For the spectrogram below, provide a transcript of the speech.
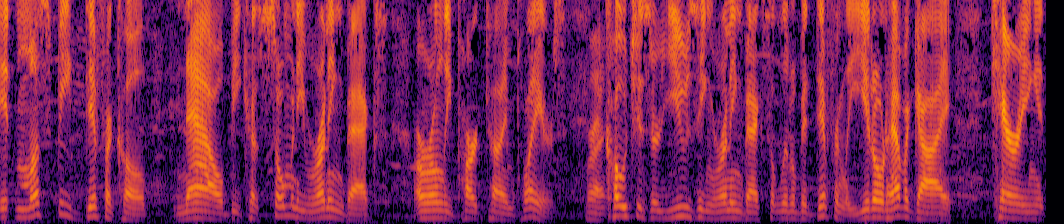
it must be difficult now because so many running backs are only part-time players. Right. Coaches are using running backs a little bit differently. You don't have a guy carrying it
